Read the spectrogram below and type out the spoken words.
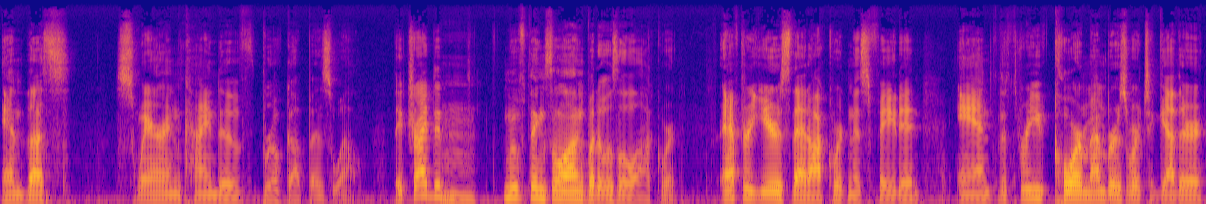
and thus Swearin' kind of broke up as well. They tried to move things along, but it was a little awkward. After years, that awkwardness faded, and the three core members were together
